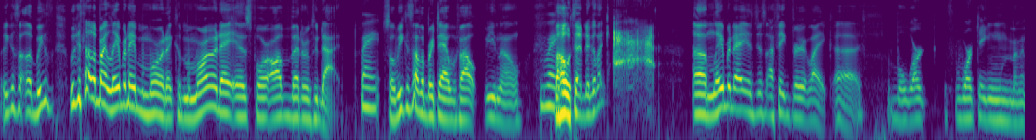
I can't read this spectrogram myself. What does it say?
We can we can, we can celebrate Labor Day, Memorial Day, because Memorial Day is for all the veterans who died. Right. So we can celebrate that without you know Right. the whole time niggas like ah. Um, Labor Day is just I think for like uh work working Mm.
